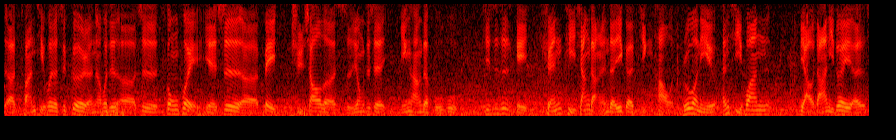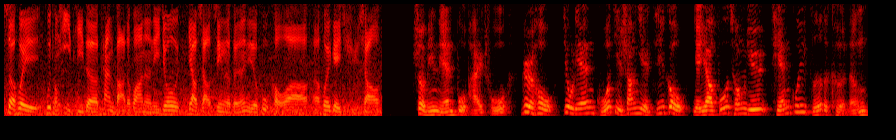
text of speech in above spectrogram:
呃团体或者是个人呢，或者呃是工会，也是呃被取消了使用这些银行的服务。其实是给全体香港人的一个警号。如果你很喜欢表达你对呃社会不同议题的看法的话呢，你就要小心了，可能你的户口啊呃会被取消。社民联不排除日后就连国际商业机构也要服从于潜规则的可能。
